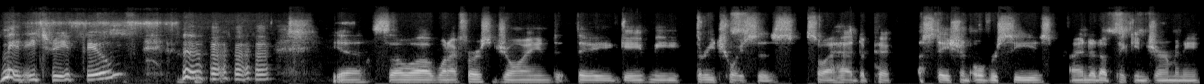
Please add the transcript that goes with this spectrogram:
military films. yeah. So, uh, when I first joined, they gave me three choices. So, I had to pick a station overseas. I ended up picking Germany.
